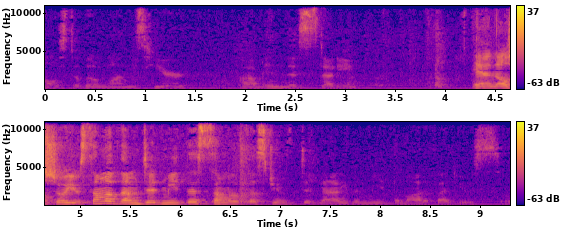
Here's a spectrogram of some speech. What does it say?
most of the ones here um, in this study. And I'll show you, some of them did meet this, some of the streams did not even meet the modified use. So,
